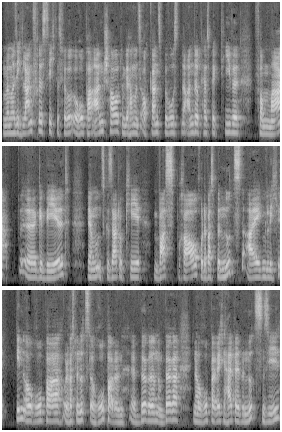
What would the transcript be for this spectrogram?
Und wenn man sich langfristig das für Europa anschaut, und wir haben uns auch ganz bewusst eine andere Perspektive vom Markt äh, gewählt, wir haben uns gesagt, okay, was braucht oder was benutzt eigentlich in Europa oder was benutzt Europa oder äh, Bürgerinnen und Bürger in Europa, welche Halbleiter benutzen sie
